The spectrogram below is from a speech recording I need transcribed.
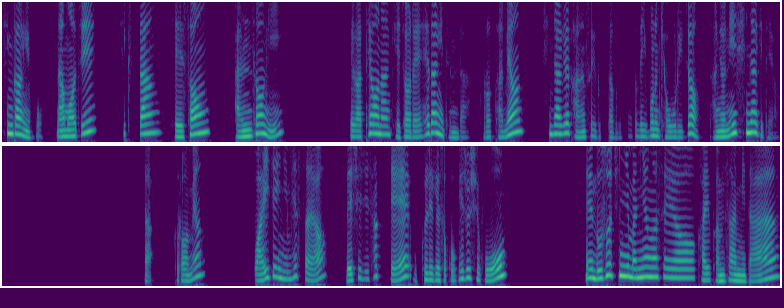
신강이고 나머지 식상, 재성, 관성이 내가 태어난 계절에 해당이 된다. 그렇다면 신약일 가능성이 높다 그랬어요. 근데 이번은 겨울이죠? 당연히 신약이 돼요. 자, 그러면 YJ님 했어요. 메시지 삭제 우클릭해서 꼭 해주시고 네, 노수진님 안녕하세요. 가입 감사합니다.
